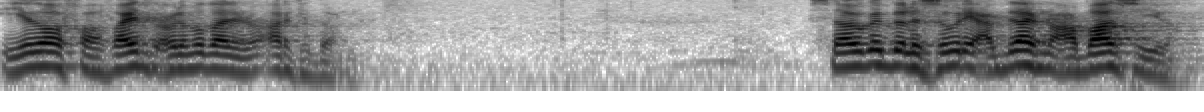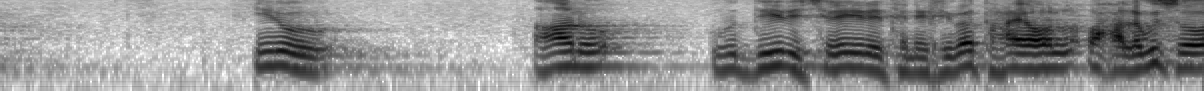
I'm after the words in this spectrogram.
Iyadoo faahfaahinta culimadan aynu arki doono. Sidaa awgeed ba la soo wariyay cabdillahi bnu cabaas iyo inuu aanu uu diidi jiray inay tani ribo tahay oo waxaa lagu soo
